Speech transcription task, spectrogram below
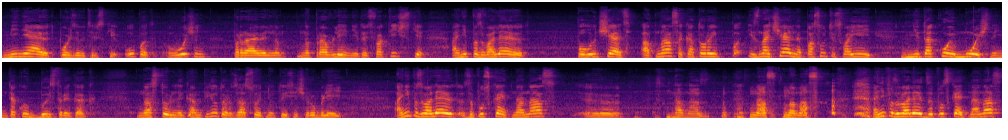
меняют пользовательский опыт в очень правильном направлении. То есть фактически они позволяют получать от НАСА, который изначально, по сути своей, не такой мощный, не такой быстрый, как настольный компьютер за сотню тысяч рублей, они позволяют запускать на нас, э, на нас, нас, на нас, они позволяют запускать на нас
